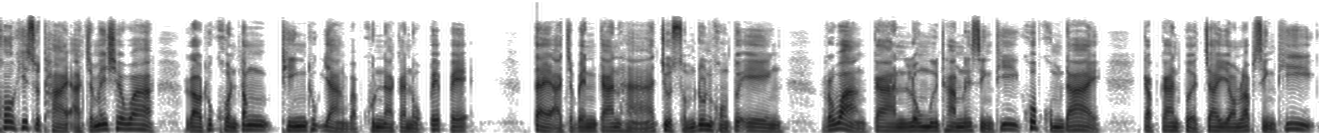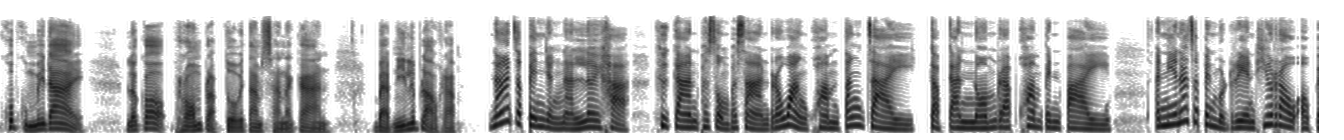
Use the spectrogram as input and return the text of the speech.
ข้อคิดสุดท้ายอาจจะไม่ใช่ว่าเราทุกคนต้องทิ้งทุกอย่างแบบคุณนากาโนะเป๊ะๆแต่อาจจะเป็นการหาจุดสมดุลของตัวเอง ระหว่างการลงมือทำในสิ่งที่ควบคุมได้ กับการเปิดใจยอมรับสิ่งที่ควบคุมไม่ได้ แล้วก็พร้อมปรับตัวไปตามสถานการณ์ แบบนี้หรือเปล่าครับ น่าจะเป็นอย่างนั้นเลยค่ะ คือการผสมผสานระหว่างความตั้งใจ กับการน้อมรับความเป็นไป อันนี้น่าจะเป็นบทเรียนที่เราเอาไป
